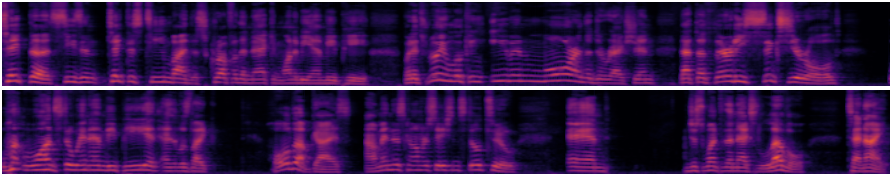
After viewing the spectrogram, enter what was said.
take the season, take this team by the scruff of the neck and want to be MVP. But it's really looking even more in the direction that the 36 year old wants to win MVP and, and was like, hold up, guys. I'm in this conversation still too, and just went to the next level tonight.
